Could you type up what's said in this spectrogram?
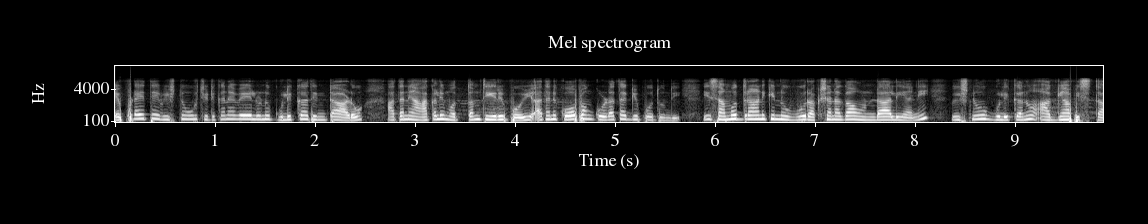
ఎప్పుడైతే విష్ణువు చిటికన వేలును గుళిక తింటాడో అతని ఆకలి మొత్తం తీరిపోయి అతని కోపం కూడా తగ్గిపోతుంది. ఈ సముద్రానికి నువ్వు రక్షణగా ఉండాలి అని విష్ణువు గుళికను ఆజ్ఞాపిస్తాడు.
